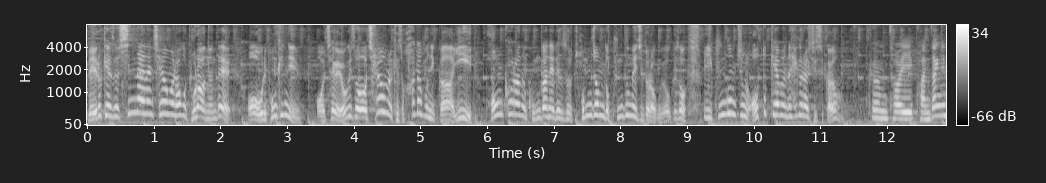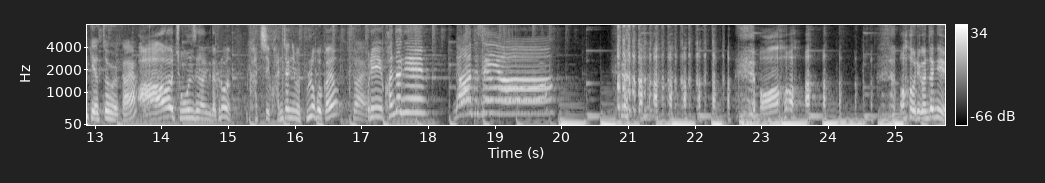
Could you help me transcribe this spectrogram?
네 이렇게 해서 신나는 체험을 하고 돌아왔는데 어, 우리 벙키님 어, 제가 여기서 체험을 계속 하다 보니까 이 벙커라는 공간에 대해서 점점 더 궁금해지더라고요. 그래서 이 궁금증을 어떻게 하면 해결할 수 있을까요? 그럼 저희 관장님께 여쭤볼까요? 아 좋은 생각입니다. 그럼 같이 관장님을 불러볼까요? 좋아요. 우리 관장님 나와주세요. 어, 어, 우리 관장님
